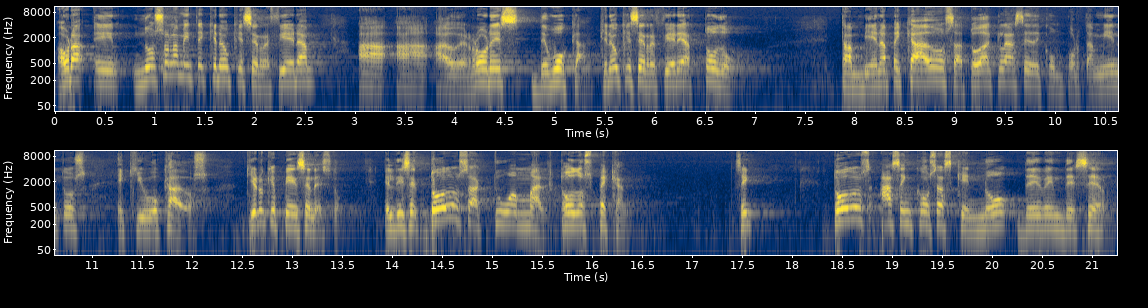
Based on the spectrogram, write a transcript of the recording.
Ahora, eh, no solamente creo que se refiera a, errores de boca, creo que se refiere a todo. También a pecados, a toda clase de comportamientos equivocados. Quiero que piensen esto. Él dice, todos actúan mal, todos pecan. ¿Sí? Todos hacen cosas que no deben de ser.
